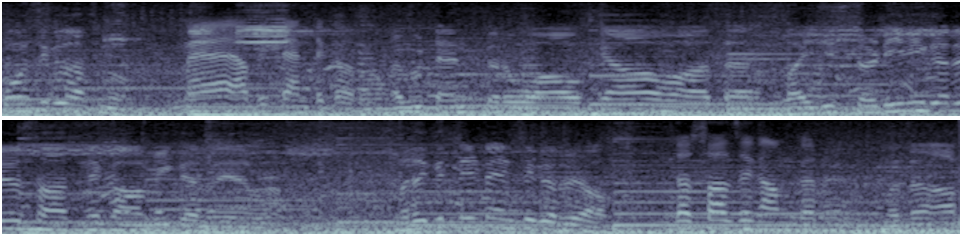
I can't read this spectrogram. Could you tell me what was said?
कौन सी क्लास में मैं अभी टेंथ कर रहा हूँ। अभी टेंथ करो। वाओ क्या बात है। भाई जी स्टडी भी कर रहे हो साथ में काम भी कर रहे हैं मतलब कितने टाइम से कर रहे हो आप? दस साल से काम कर रहे हैं। मतलब आप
